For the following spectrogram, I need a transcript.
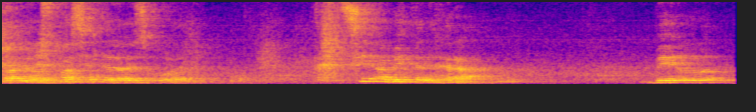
svatého spasitele ve skole. Chci, aby ten chrám byl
